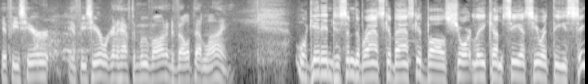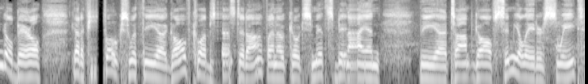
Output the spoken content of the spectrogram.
if he's here, if he's here, we're going to have to move on and develop that line. We'll get into some Nebraska basketball shortly. Come see us here at the Single Barrel. Got a few folks with the uh, golf clubs dusted off. I know Coach Smith's been eyeing the uh, Top Golf Simulator suite,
